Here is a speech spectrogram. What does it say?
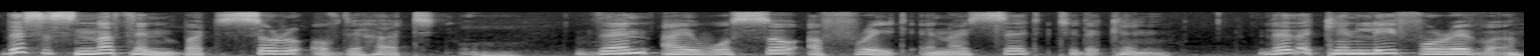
This is nothing but sorrow of the heart. Then I was so afraid, and I said to the king, Let the king live forever.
